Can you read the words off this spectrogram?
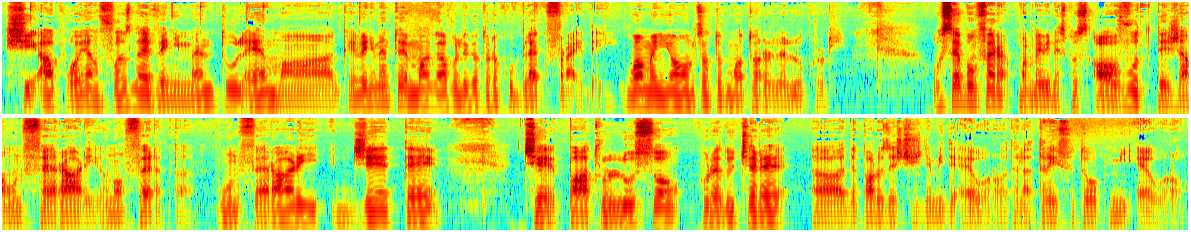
Și apoi am fost la evenimentul EMAG. Evenimentul EMAG a avut legătură cu Black Friday. Oamenii au anunțat următoarele lucruri. O să aibă un Ferrari, mai bine spus, au avut deja un Ferrari în ofertă. Un Ferrari GT C4 Luso cu reducere uh, de 45.000 de euro, de la 308.000 euro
